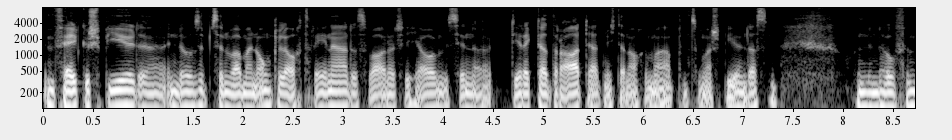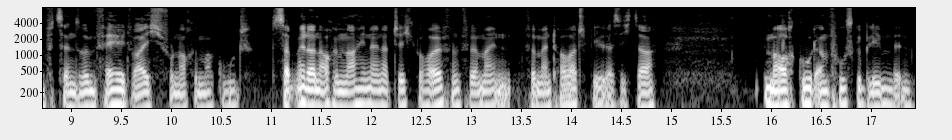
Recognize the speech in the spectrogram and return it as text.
im Feld gespielt. Äh, in der U17 war mein Onkel auch Trainer. Das war natürlich auch ein bisschen ein direkter Draht. Der hat mich dann auch immer ab und zu mal spielen lassen. Und in der U15 so im Feld war ich schon auch immer gut. Das hat mir dann auch im Nachhinein natürlich geholfen für mein, für mein Torwartspiel, dass ich da immer auch gut am Fuß geblieben bin.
